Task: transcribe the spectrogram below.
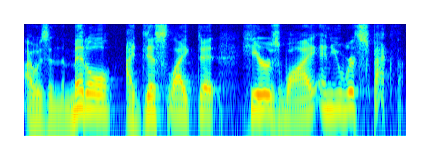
I was in the middle. I disliked it. Here's why. And you respect them.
